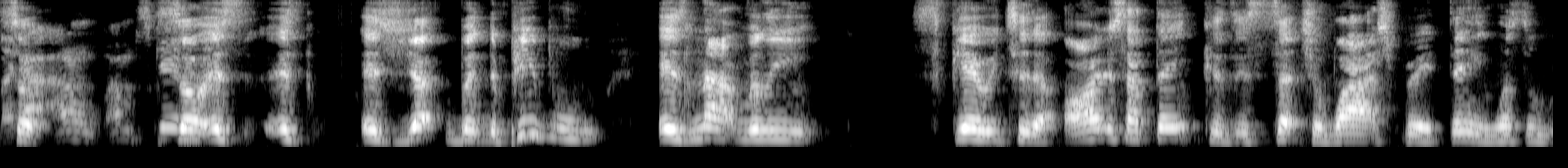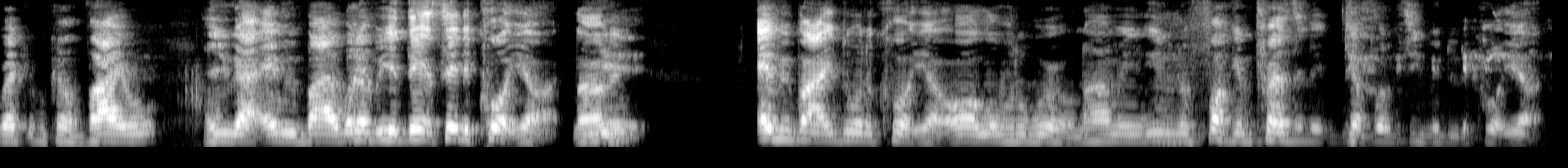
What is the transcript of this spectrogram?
Like So- I, I don't I'm scared. So it's it's it's just, but the people is not really scary to the artist, I think, because it's such a widespread thing. Once the record become viral, and you got everybody, whatever you did, say the courtyard, know what I mean? Everybody doing the courtyard all over the world, know what I mean? Even the mm. fucking president jump on the TV and do the courtyard.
